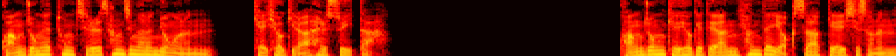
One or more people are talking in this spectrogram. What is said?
광종의 통치를 상징하는 용어는 개혁이라 할 수 있다. 광종 개혁에 대한 현대 역사학계의 시선은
